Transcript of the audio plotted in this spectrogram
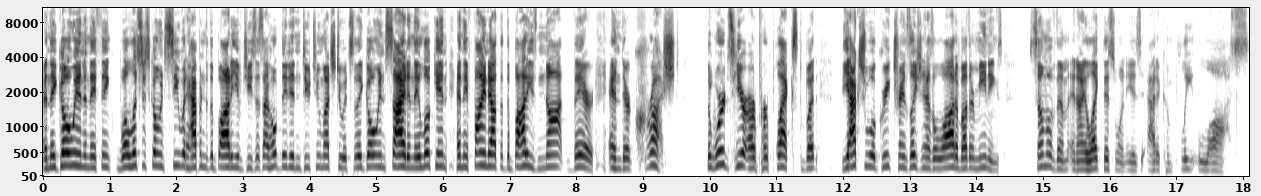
And they go in and they think, well, let's just go and see what happened to the body of Jesus. I hope they didn't do too much to it. So they go inside and they look in and they find out that the body's not there and they're crushed. The words here are perplexed, but the actual Greek translation has a lot of other meanings. Some of them, and I like this one, is at a complete loss.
